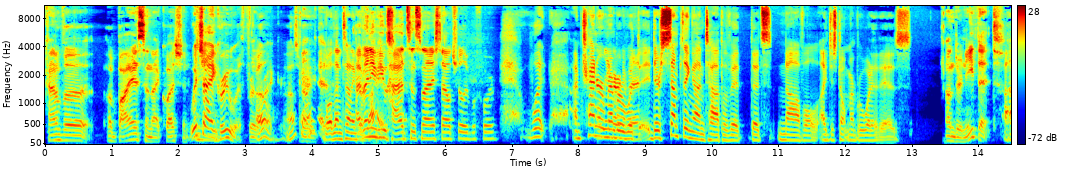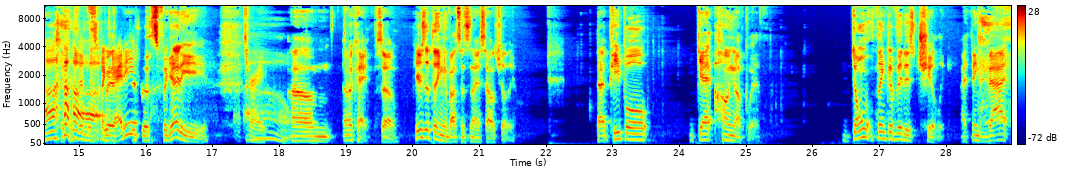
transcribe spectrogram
Kind of a, a bias in that question, which I mm-hmm. agree with for the Oh, record. It's okay. very. Well, then it's not even Have a any of you bias. had Cincinnati style chili before? What I'm trying to Only remember what the, there's something on top of it that's novel. I just don't remember what it is. Underneath it. Ah, Is it the spaghetti? With, the spaghetti. That's right. oh. Um, okay, so here's the thing about Cincinnati style chili that people get hung up with. Don't think of it as chili. I think that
